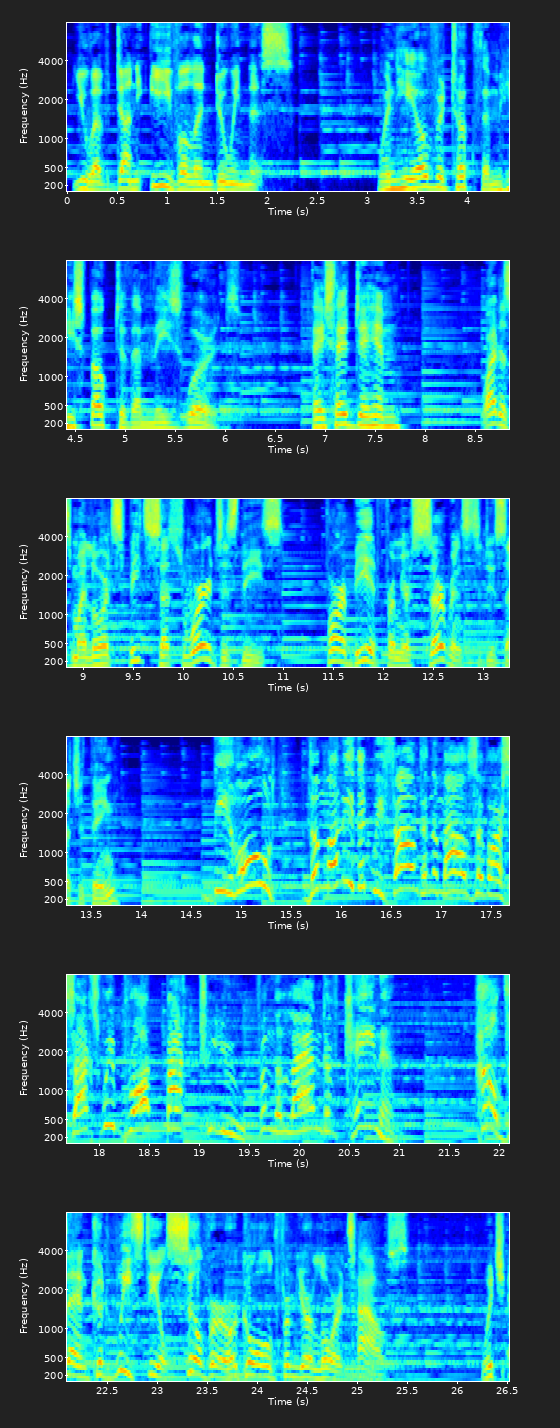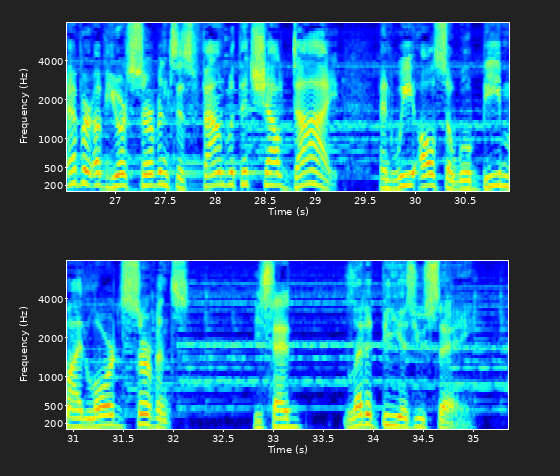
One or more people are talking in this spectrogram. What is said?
You have done evil in doing this. When he overtook them, he spoke to them these words. They said to him, Why does my lord speak such words as these? Far be it from your servants to do such a thing. Behold, the money that we found in the mouths of our sacks we brought back to you from the land of Canaan. How then could we steal silver or gold from your lord's house? Whichever of your servants is found with it shall die, and we also will be my lord's servants. He said, Let it be as you say.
